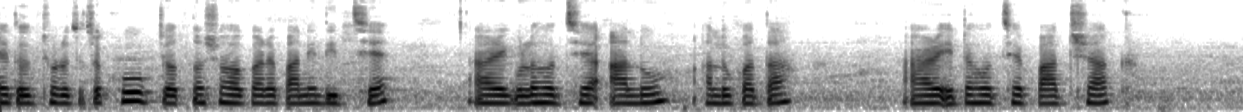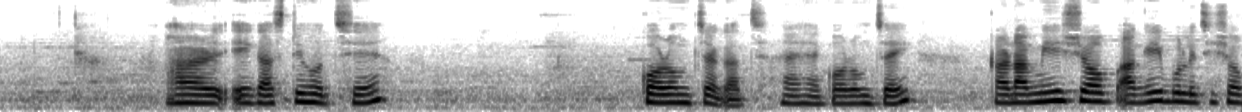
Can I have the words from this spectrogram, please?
এই তো ছোটো চাচা খুব যত্ন সহকারে পানি দিচ্ছে। আর এগুলো হচ্ছে আলু আলু পাতা। আর এটা হচ্ছে পাট শাক। আর এই গাছটি হচ্ছে করমচা গাছ। হ্যাঁ হ্যাঁ করমচাই কারণ আমি সব আগেই বলেছি, সব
